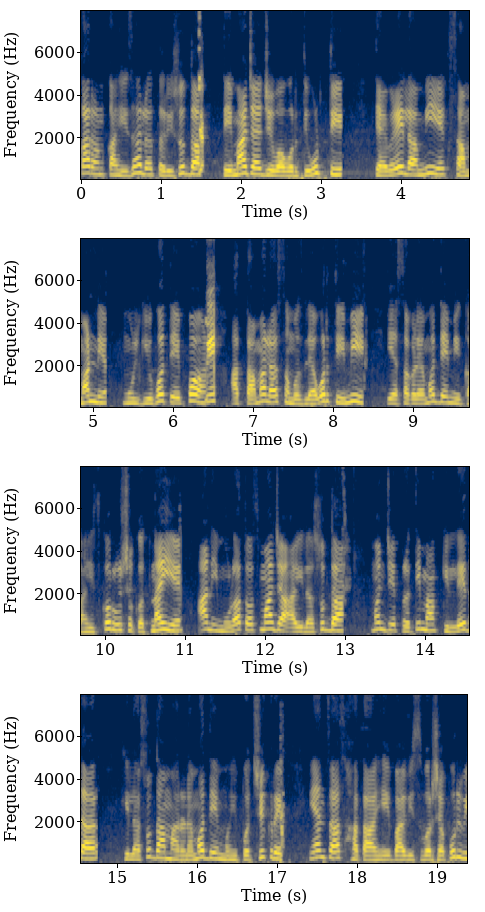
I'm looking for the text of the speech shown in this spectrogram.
कारण काही झालं तरी सुद्धा ते माझ्या जीवावरती उठतील. त्यावेळेला मी एक सामान्य मुलगी होते पण आता मला समजल्यावरती मी या सगळ्यामध्ये मी काहीच करू शकत नाहीये. आणि मुळातच माझ्या आईला सुद्धा म्हणजे प्रतिमा किल्लेदार हिला सुद्धा मारण्यामध्ये महिपत शिकरे यांचाच हात आहे. बावीस वर्षापूर्वी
